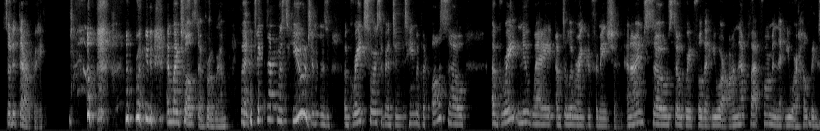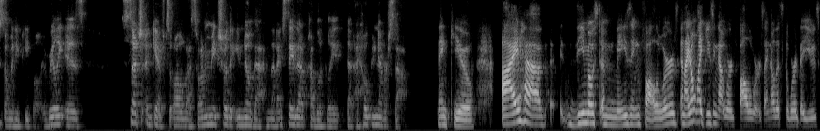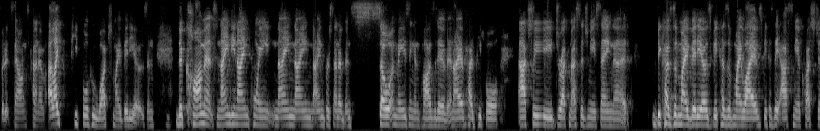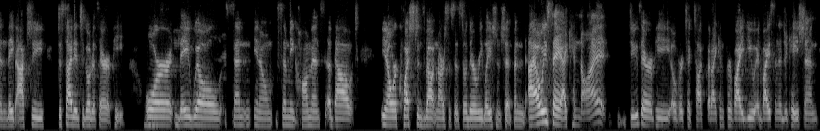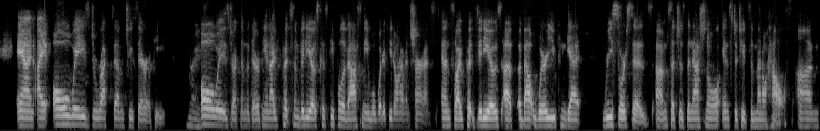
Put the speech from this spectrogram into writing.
So did therapy. right. And my 12 step program. But TikTok was huge. and it was a great source of entertainment, but also a great new way of delivering information. And I'm so, so grateful that you are on that platform and that you are helping mm-hmm. so many people. It really is such a gift to all of us. So I want to make sure that you know that and that I say that publicly, that I hope you never stop. Thank you. I have the most amazing followers. And I don't like using that word followers. I know that's the word they use, but it sounds kind of, I like people who watch my videos. And the comments 99.999% have been so amazing and positive. And I have had people actually direct message me saying that because of my videos, because of my lives, because they asked me a question, they've actually decided to go to therapy Mm-hmm. or they will send you know send me comments about you know or questions about narcissists or their relationship and i always say i cannot do therapy over tiktok but i can provide you advice and education and i always direct them to therapy right. always direct them to therapy. And I've put some videos because people have asked me, well, what if you don't have insurance? And so I've put videos up about where you can get resources, um, such as the National Institutes of Mental Health, um,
